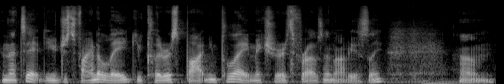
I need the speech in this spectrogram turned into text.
and that's it. You just find a lake, you clear a spot and you play. Make sure it's frozen, obviously. Um,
